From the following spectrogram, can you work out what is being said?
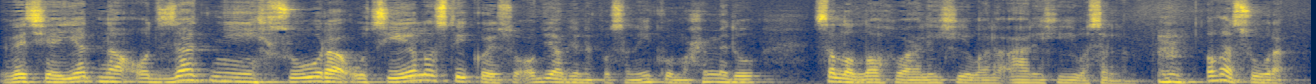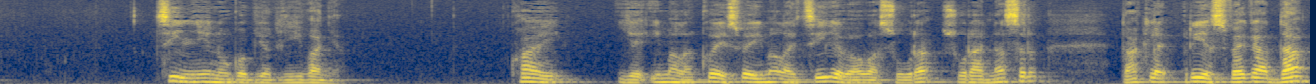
već je jedna od zadnjih sura u cijelosti koje su objavljene poslaniku Muhammedu sallallahu alihi wa alihi wa sallam. Ova sura, cilj njenog objavljivanja, koja je imala, koje je sve imala i ciljeva ova sura, sura Nasr, dakle, prije svega da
